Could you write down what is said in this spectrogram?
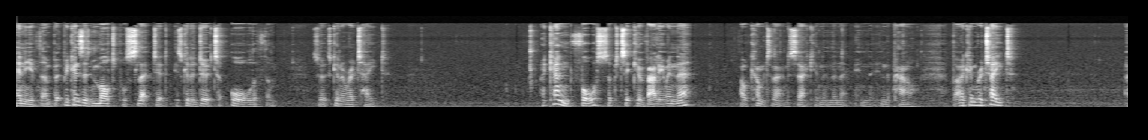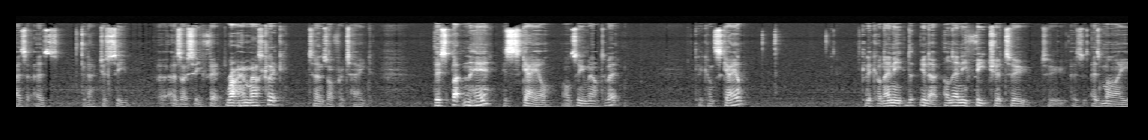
any of them but because there's multiple selected it's going to do it to all of them so it's going to rotate I can force a particular value in there I'll come to that in a second in the in the, in the panel but I can rotate as as you know just see as I see fit. Right hand mouse click turns off rotate. This button here is scale. I'll zoom out a bit. Click on scale. Click on any you know on any feature to to as, as my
